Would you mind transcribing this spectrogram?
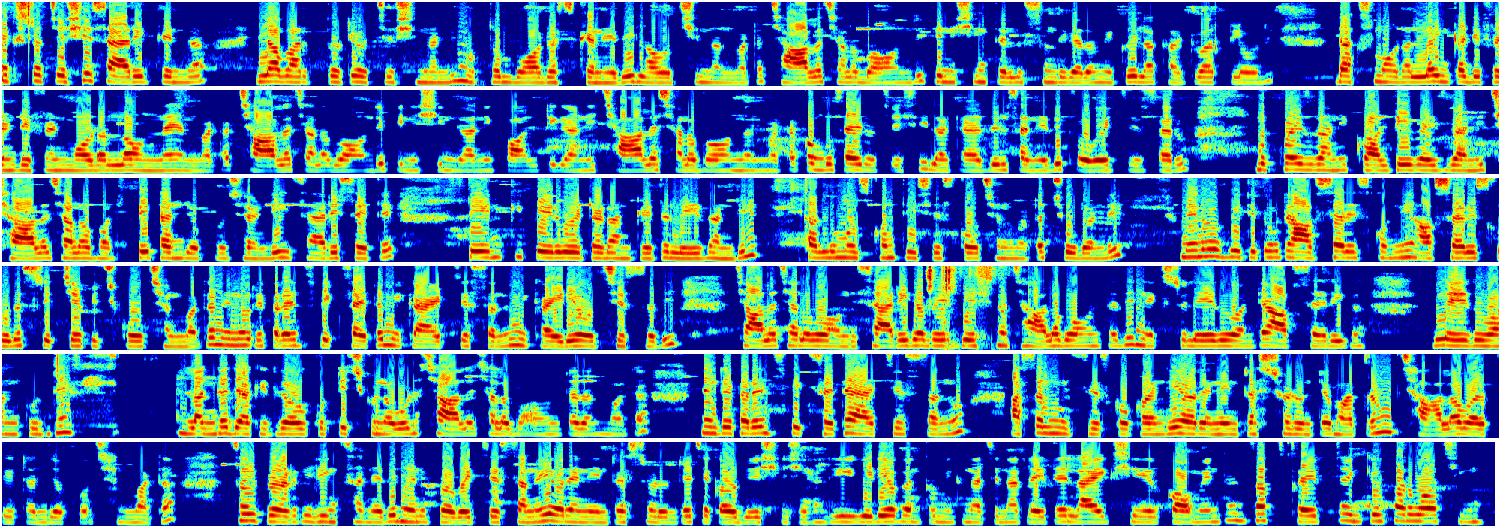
నెక్స్ట్ వచ్చేసి శారీ కింద ఇలా వర్క్ తోటి వచ్చేసిందండి. మొత్తం బార్డర్స్కి అనేది ఇలా వచ్చింది అనమాట చాలా చాలా బాగుంది. ఫినిషింగ్ తెలుస్తుంది కదా మీకు. ఇలా కట్ వర్క్లో డక్స్ మోడల్లో ఇంకా డిఫరెంట్ డిఫరెంట్ మోడల్లో ఉన్నాయి అనమాట చాలా చాలా బాగుంది. ఫినిషింగ్ కానీ క్వాలిటీ కానీ చాలా చాలా బాగుంది అనమాట కొంగు సైడ్ వచ్చేసి ఇలా టాజిల్స్ అనేది ప్రొవైడ్ చేశారు. లుక్ వైజ్ కానీ క్వాలిటీ వైజ్ కానీ చాలా చాలా వర్త్ అని చెప్పొచ్చు అండి ఈ శారీస్ అయితే దేనికి పేరు పెట్టడానికి అయితే లేదండి. కళ్ళు మూసుకొని తీసేసుకోవచ్చు అనమాట చూడండి. నేను వీటితోటి హాఫ్ శారీస్ కొన్ని హాఫ్ శారీస్ కూడా స్టిచ్ చేయించుకోవచ్చు అనమాట నేను రిఫరెన్స్ పిక్స్ అయితే మీకు యాడ్ చేస్తాను మీకు ఐడియా వచ్చేస్తుంది. చాలా చాలా బాగుంది. శారీగా వేర్ చేసినా చాలా బాగుంటుంది. నెక్స్ట్ లేదు అంటే హాఫ్ శారీగా లేదు అనుకుంటే లంగా జాకెట్గా కుట్టించుకున్నా కూడా చాలా చాలా బాగుంటది అనమాట నేను రిఫరెన్స్ పిక్స్ అయితే యాడ్ చేస్తాను. అసలు మిస్ చేసుకోకండి. ఎవరైనా ఇంట్రెస్టెడ్ ఉంటే మాత్రం చాలా వర్త్ ఇట్ అని చెప్పొచ్చు అనమాట సో ఈ ప్రోడక్ట్ లింక్స్ అనేది నేను ప్రొవైడ్ చేస్తాను. ఎవరైనా ఇంట్రెస్టెడ్ ఉంటే చెక్అవుట్ చేసేసేయండి. ఈ వీడియో కనుక మీకు నచ్చినట్లయితే like share comment and subscribe thank you for watching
